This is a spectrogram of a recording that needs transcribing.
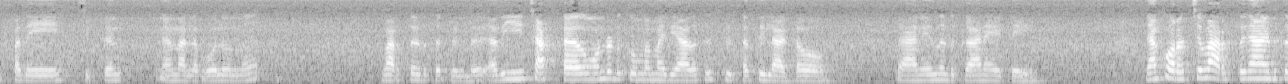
അപ്പം അതേ ചിക്കൻ ഞാൻ നല്ലപോലെ ഒന്ന് വറുത്തെടുത്തിട്ടുണ്ട്. അത് ഈ ചട്ടകം കൊണ്ട് എടുക്കുമ്പോൾ മര്യാദയ്ക്ക് കിട്ടത്തില്ല കേട്ടോ. പാനിൽ നിന്ന് എടുക്കാനായിട്ടേ. ഞാൻ കുറച്ച് വറുത്ത് ഞാൻ എടുത്ത്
